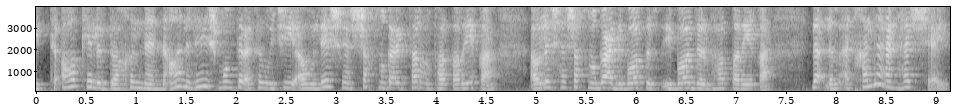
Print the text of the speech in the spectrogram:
يتآكل بداخلنا إن أنا ليش ما أقدر أسوي شيء؟ أو ليش هالشخص ما قاعد يتصرف بهالطريقة؟ أو ليش هالشخص ما قاعد يبادر يبادر بهالطريقة؟ لا لما أتخلى عن هالشيء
